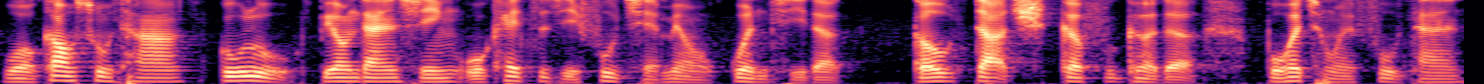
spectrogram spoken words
我告诉他，咕噜不用担心，我可以自己付钱，没有问题的。Go Dutch，各付各的，不会成为负担。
